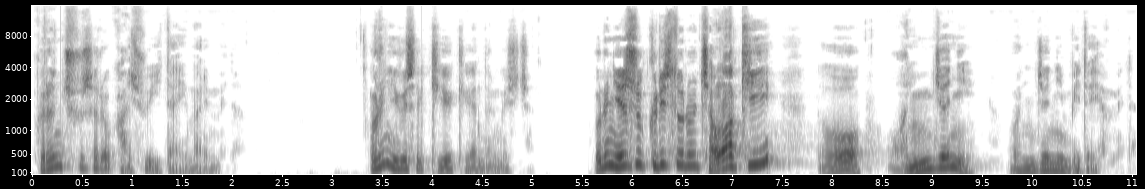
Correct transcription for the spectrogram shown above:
그런 추세로 갈 수 있다 이 말입니다. 우리는 이것을 기억해야 한다는 것이죠. 우리는 예수 그리스도를 정확히 또 온전히 온전히 믿어야 합니다.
